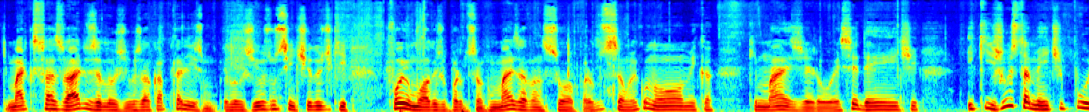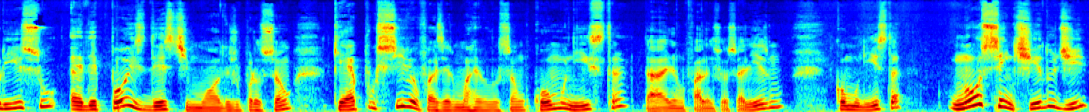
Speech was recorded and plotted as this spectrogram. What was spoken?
que Marx faz vários elogios ao capitalismo. Elogios no sentido de que foi o modo de produção que mais avançou a produção econômica, que mais gerou excedente, e que justamente por isso é depois deste modo de produção que é possível fazer uma revolução comunista, tá? Ele não fala em socialismo, comunista no sentido de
